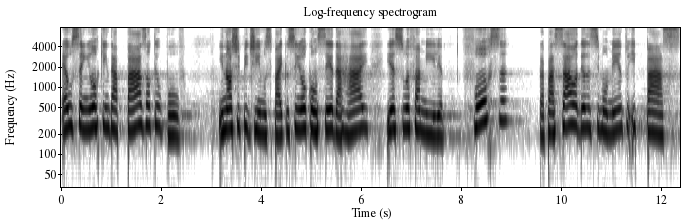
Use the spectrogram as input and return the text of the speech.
é o Senhor quem dá paz ao teu povo. E nós te pedimos, Pai, que o Senhor conceda a Rai e a sua família força para passar, ó Deus, esse momento e paz.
